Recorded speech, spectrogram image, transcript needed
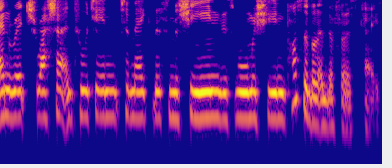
enrich Russia and Putin to make this machine, this war machine, possible in the first place.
